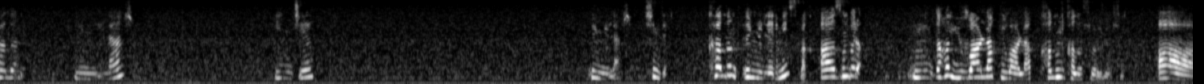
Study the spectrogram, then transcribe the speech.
kalın ünlüler, ince ünlüler. Şimdi kalın ünlülerimiz bak ağzını böyle daha yuvarlak yuvarlak, kalın kalın söylüyorsun. A.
